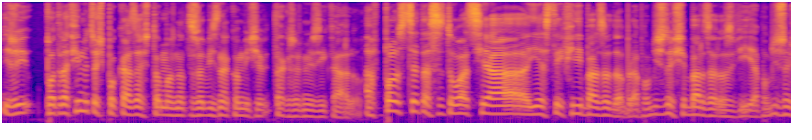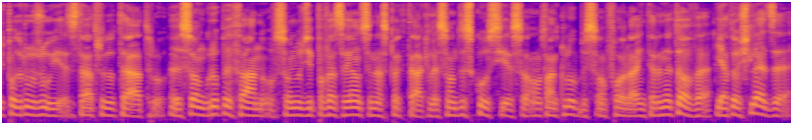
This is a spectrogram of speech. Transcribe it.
jeżeli potrafimy coś pokazać, to można to zrobić znakomicie także w musicalu. A w Polsce ta sytuacja jest w tej chwili bardzo dobra. Publiczność się bardzo rozwija, publiczność podróżuje z teatru do teatru. Są grupy fanów, są ludzie powracający na spektakle, są dyskusje, są fankluby, są fora internetowe. Ja to śledzę,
